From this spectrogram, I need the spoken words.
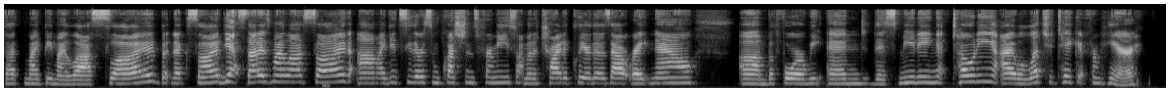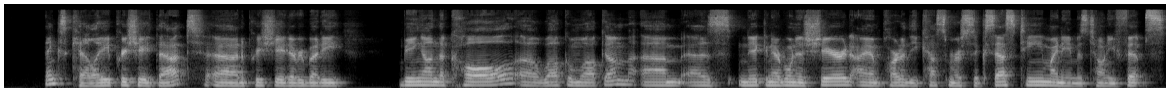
that might be my last slide, but next slide. Yes, that is my last slide. Um, I did see there were some questions for me, so I'm going to try to clear those out right now um, before we end this meeting. Tony, I will let you take it from here. Thanks, Kelly. Appreciate that uh, and appreciate everybody being on the call. Uh, welcome, welcome. Um, as Nick and everyone has shared, I am part of the customer success team. My name is Tony Phipps.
